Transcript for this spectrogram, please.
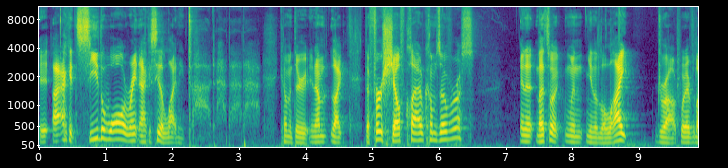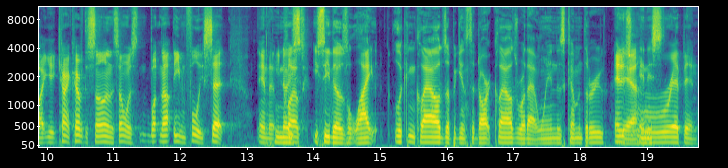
It, I, I could see the wall of rain. I could see the lightning da, coming through, and I'm like, the first shelf cloud comes over us, and it, that's what when you know the light dropped, whatever. Like it kind of covered the sun. The sun was what, not even fully set, and the You know, you, clouds, s- you see those light looking clouds up against the dark clouds where that wind is coming through. and it's Yeah. And it's- ripping.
